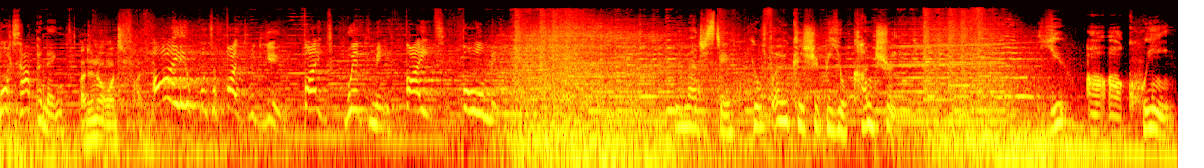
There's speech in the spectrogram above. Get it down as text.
What's happening? I do not want to fight. I want to fight with you. Fight with me. Fight for me. Your Majesty, your focus should be your country. You are our queen.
